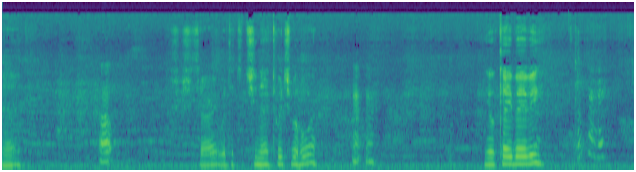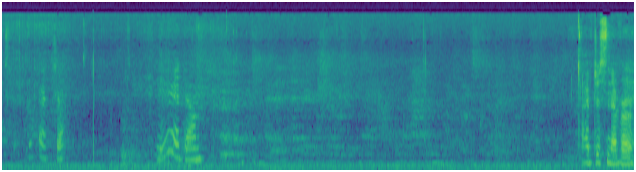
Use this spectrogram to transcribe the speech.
Yeah. Oh, She's alright with the, she know twitch before? mm-mm. You okay, baby? Okay. I gotcha. Yeah, down. I've just never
